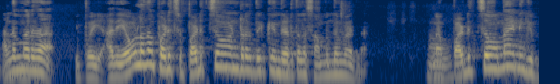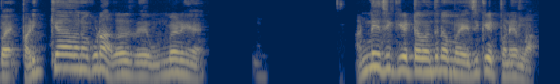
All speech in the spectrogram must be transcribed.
அந்த மாதிரிதான். இப்ப அது எவ்வளவுதான் படிச்சு படிச்சவன்றதுக்கு இந்த இடத்துல சம்பந்தமே இல்லை. நான் படிச்சவன் தான் இன்னைக்கு படிக்காதவன கூட அதாவது உண்மையுங்க அன்எஜுகேட்டை வந்து நம்ம எஜுகேட் பண்ணிடலாம்.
